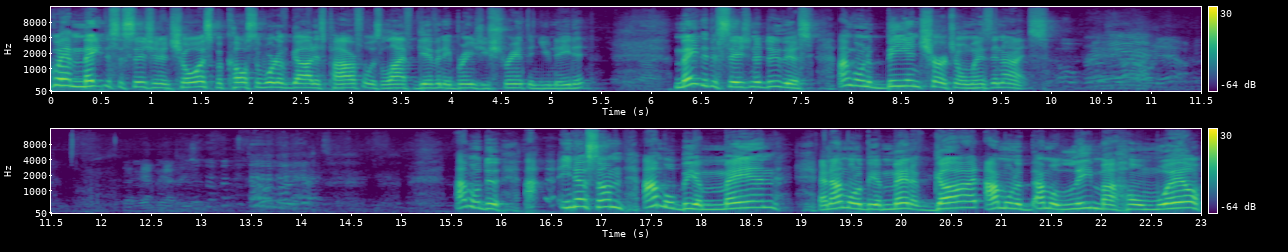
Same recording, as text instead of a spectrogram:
go ahead and make this decision and choice because the word of God is powerful, is life giving, it brings you strength, and you need it. Make the decision to do this. I'm going to be in church on Wednesday nights. I'm gonna do. I, you know something? I'm gonna be a man and I'm going to be a man of God. I'm going to, I'm going to lead my home well.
